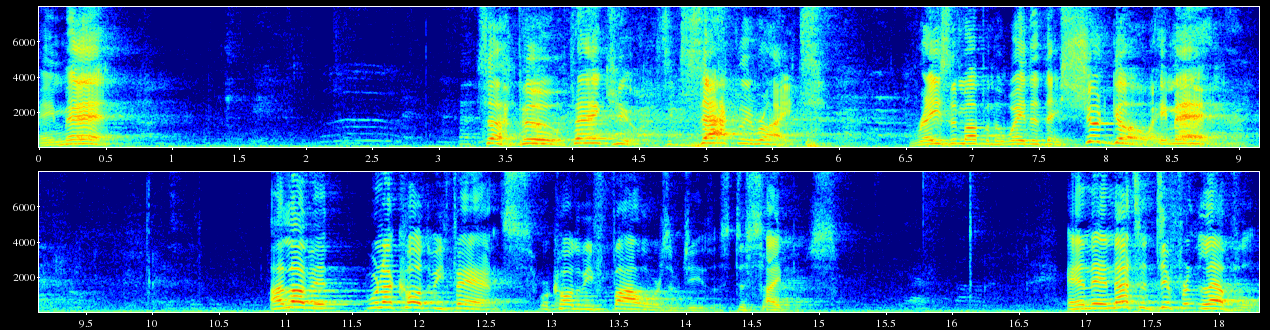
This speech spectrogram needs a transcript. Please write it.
Amen. So, boo, thank you. It's exactly right. Raise them up in the way that they should go. Amen. I love it. We're not called to be fans, we're called to be followers of Jesus, disciples. And then that's a different level.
